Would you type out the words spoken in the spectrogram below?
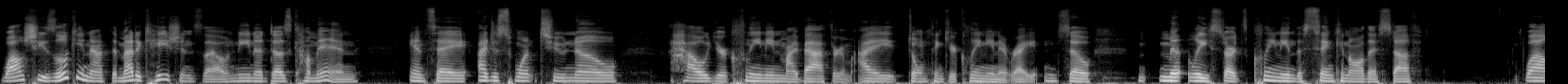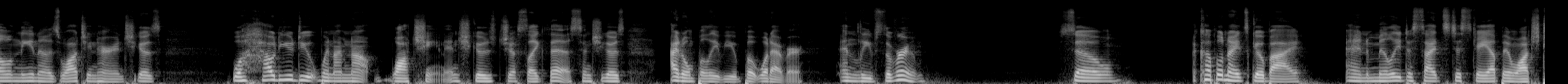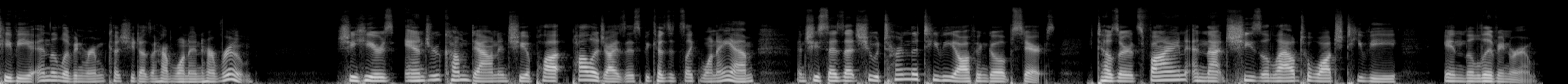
While she's looking at the medications, though, Nina does come in and say, I just want to know how you're cleaning my bathroom. I don't think you're cleaning it right. And so Millie starts cleaning the sink and all this stuff while Nina is watching her. And she goes, Well, how do you do it when I'm not watching? And she goes, Just like this. And she goes, I don't believe you, but whatever. And leaves the room. So a couple nights go by, and Millie decides to stay up and watch TV in the living room because she doesn't have one in her room. She hears Andrew come down and she apo- apologizes because it's like 1 a.m. and she says that she would turn the TV off and go upstairs. He tells her it's fine and that she's allowed to watch TV in the living room.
